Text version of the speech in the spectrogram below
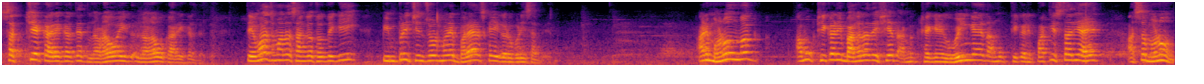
सच्चे कार्यकर्ते आहेत लढावई लढाऊ कार्यकर्ते. आहेत. तेव्हाच मला सांगत होते की पिंपरी चिंचवडमध्ये बऱ्याच काही गडबडी चालू आणि म्हणून मग अमुक ठिकाणी बांगलादेशी आहेत अमुक ठिकाणी रोहिंग्या आहेत अमुक ठिकाणी पाकिस्तानी आहेत असं म्हणून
